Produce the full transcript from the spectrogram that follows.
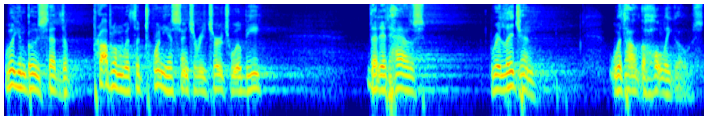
William Booth said the problem with the 20th century church will be that it has religion without the Holy Ghost,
